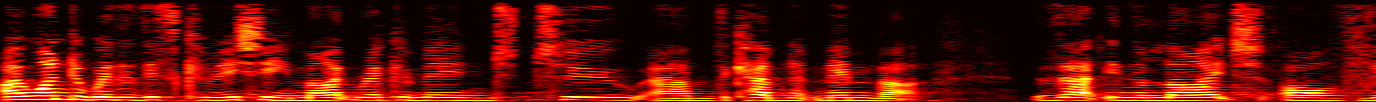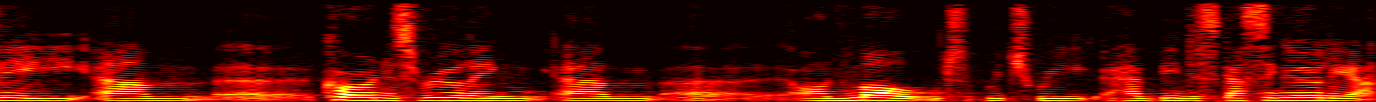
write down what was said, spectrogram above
I wonder whether this committee might recommend to um, the Cabinet member that in the light of the um, uh, coroner's ruling um, uh, on mould, which we have been discussing earlier,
